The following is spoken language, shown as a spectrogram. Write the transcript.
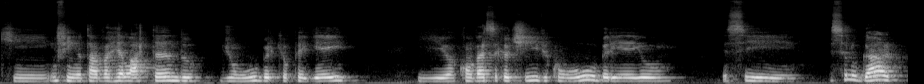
que, enfim, eu estava relatando de um Uber que eu peguei e a conversa que eu tive com o Uber e eu, esse esse lugar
